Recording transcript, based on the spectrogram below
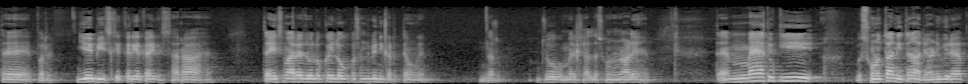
तय पर ये भी इसके करियर का एक हिस्सा रहा है। तय इस मारे जो लोग कई लोग पसंद भी नहीं करते होंगे। जो मेरे ख्याल से सुनने वाले हैं। तो मैं क्योंकि सुनता नहीं, इतना हरियाणवी रैप।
